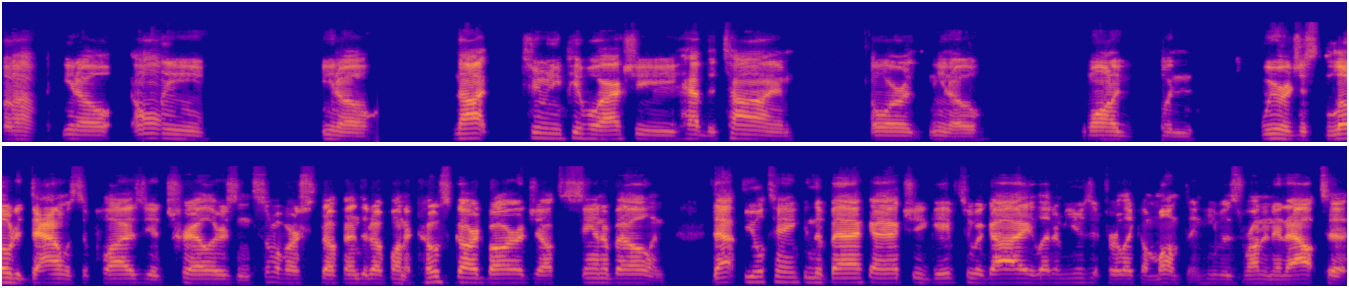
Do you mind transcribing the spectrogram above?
but, you know, only, you know, not too many people actually have the time or, you know, want to and we were just loaded down with supplies. We had trailers, and some of our stuff ended up on a Coast Guard barge out to Sanibel. And that fuel tank in the back, I actually gave to a guy, let him use it for like a month, and he was running it out to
